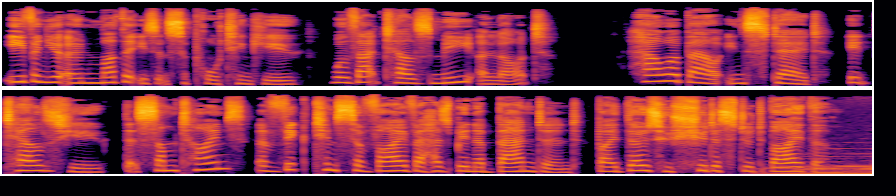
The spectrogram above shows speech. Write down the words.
even your own mother isn't supporting you, well, that tells me a lot. How about instead it tells you that sometimes a victim survivor has been abandoned by those who should have stood by them?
